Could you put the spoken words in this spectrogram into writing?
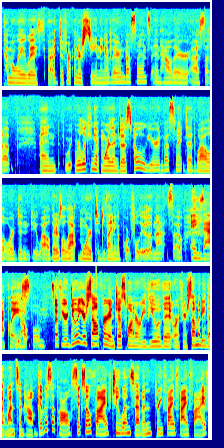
come away with a different understanding of their investments and how they're uh, set up. And we're looking at more than just, oh, your investment did well or didn't do well. There's a lot more to designing a portfolio than that. So, exactly. Be helpful. So, if you're do it yourselfer and just want a review of it, or if you're somebody that wants some help, give us a call 605 217 3555.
